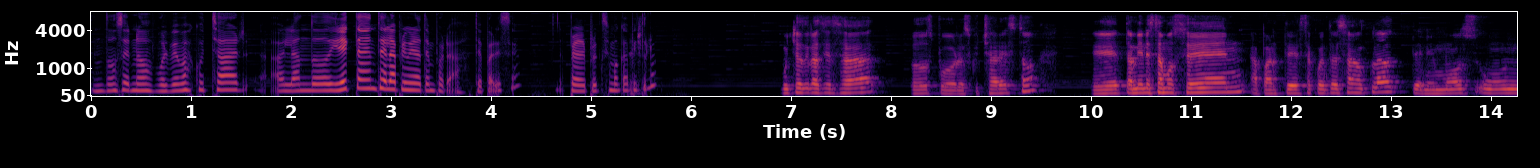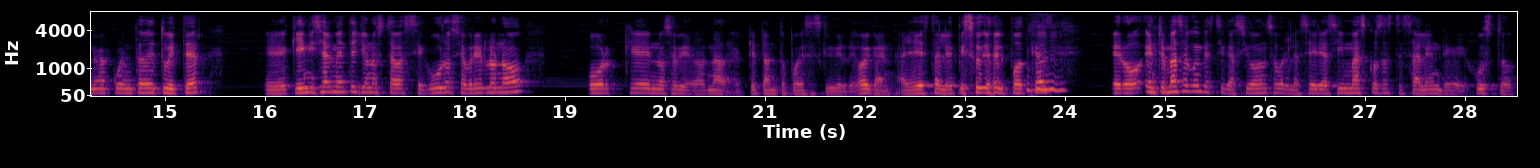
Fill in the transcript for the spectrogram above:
entonces nos volvemos a escuchar hablando directamente de la primera temporada, ¿te parece? Para el próximo capítulo. muchas gracias a todos por escuchar esto. Eh, también estamos en, aparte de esta cuenta de SoundCloud, tenemos una cuenta de Twitter eh, que inicialmente yo no estaba seguro si abrirlo o no, porque no sabía nada, qué tanto puedes escribir de, oigan, ahí está el episodio del podcast, pero entre más hago investigación sobre la serie, así más cosas te salen de justo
